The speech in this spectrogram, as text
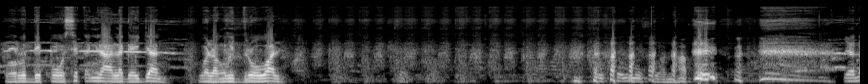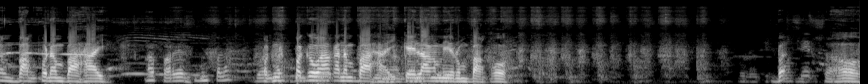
Puro deposit ang ilalagay dyan. Walang withdrawal. Yan ang bangko ng bahay. Ah, parehas din pala. Pag nagpagawa ka ng bahay, kailangan mayroong bangko. Ba oh,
